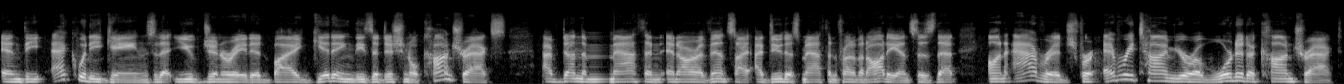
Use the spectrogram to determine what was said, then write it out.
and the equity gains that you've generated by getting these additional contracts. I've done the math and in, our events, I, I, do this math in front of an audience is that on average, for every time you're awarded a contract,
